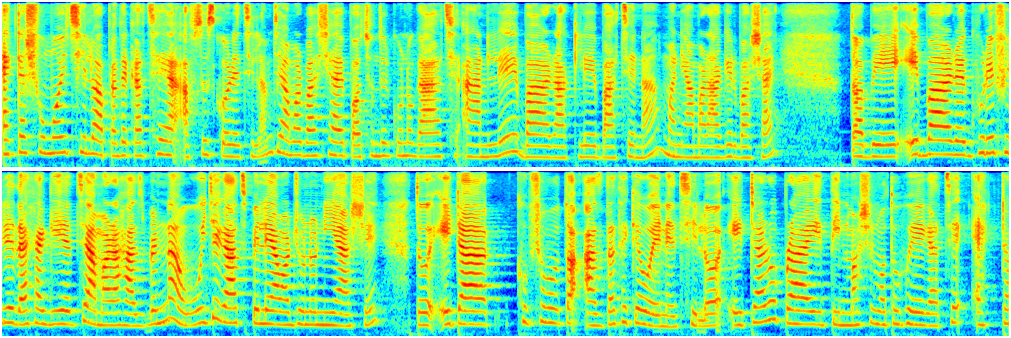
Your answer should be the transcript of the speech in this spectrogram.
একটা সময় ছিল আপনাদের কাছে আফসোস করেছিলাম যে আমার বাসায় পছন্দের কোনো গাছ আনলে বা রাখলে বাঁচে না মানে আমার আগের বাসায়। তবে এবার ঘুরে ফিরে দেখা গিয়েছে আমার হাজব্যান্ড না ওই যে গাছ পেলে আমার জন্য নিয়ে আসে। তো এটা খুব সম্ভবত আজদা থেকেও এনেছিল। এটারও প্রায় তিন মাসের মতো হয়ে গেছে, একটা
